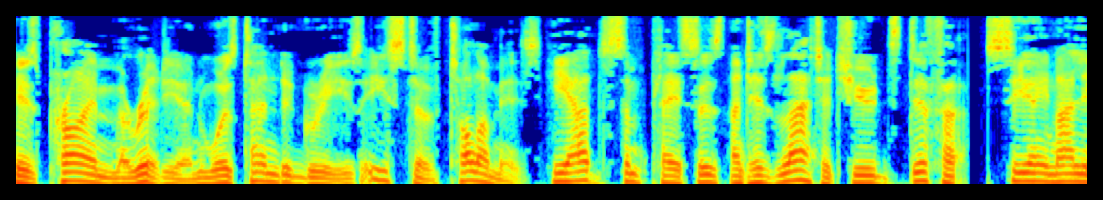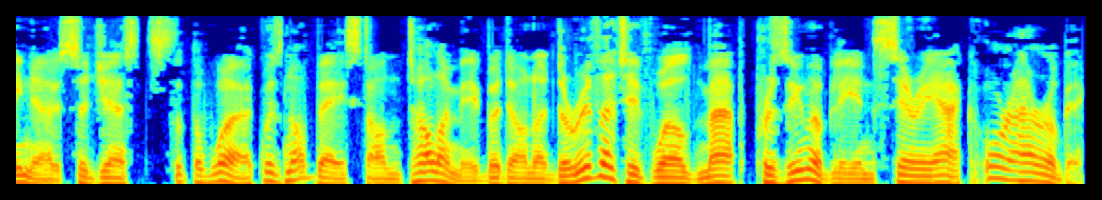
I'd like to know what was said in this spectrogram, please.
His prime meridian was 10 degrees east of Ptolemy's. He adds some places, and his latitudes differ. Cianalino suggests that the work was not based on Ptolemy but on a derivative world map, presumably in Syriac or Arabic.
